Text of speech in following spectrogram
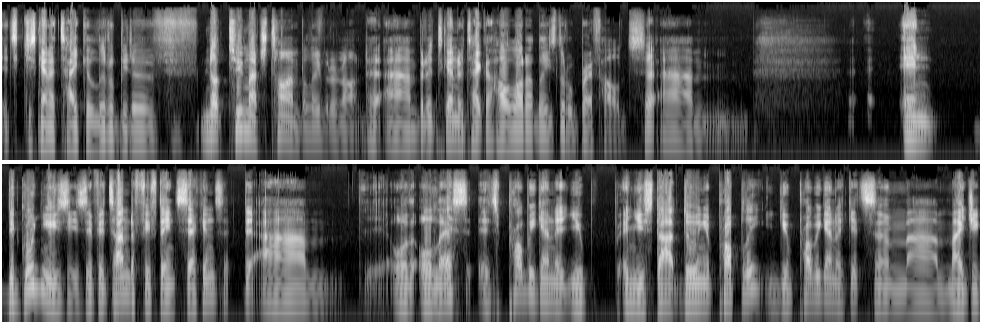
it's just going to take a little bit of not too much time, believe it or not, um, but it's going to take a whole lot of these little breath holds. Um, and the good news is, if it's under 15 seconds the, um, or or less, it's probably going to you and you start doing it properly. You're probably going to get some uh, major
